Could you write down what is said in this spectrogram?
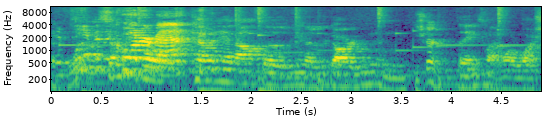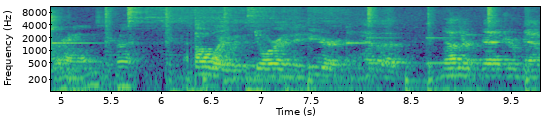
If Well, even the some quarter bath. Coming in off of, you know, the garden and sure. things, might want to wash their hands. Right. Hallway with a door into here and have a, another bedroom down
